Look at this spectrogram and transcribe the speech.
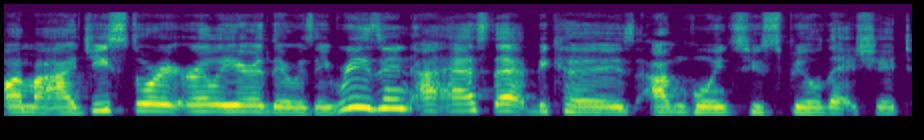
on my IG story earlier, there was a reason I asked that because I'm going to spill that shit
